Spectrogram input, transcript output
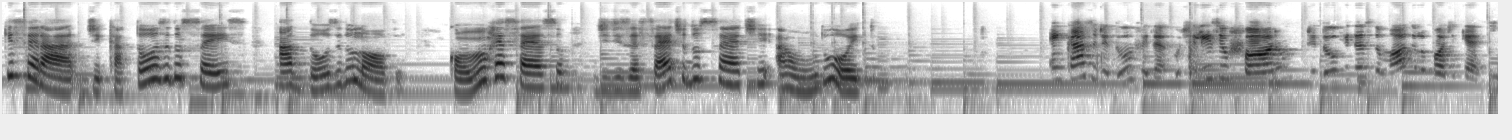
que será de 14 do 6 a 12 do 9, com um recesso de 17 do 7 a 1 do 8. Em caso de dúvida, utilize o fórum de dúvidas do módulo podcast.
